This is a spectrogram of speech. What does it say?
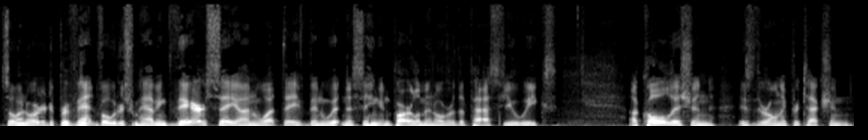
So, in order to prevent voters from having their say on what they've been witnessing in Parliament over the past few weeks, a coalition is their only protection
